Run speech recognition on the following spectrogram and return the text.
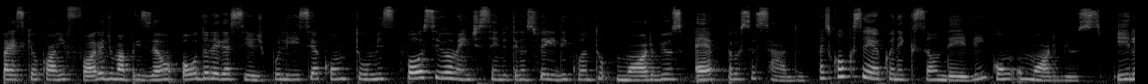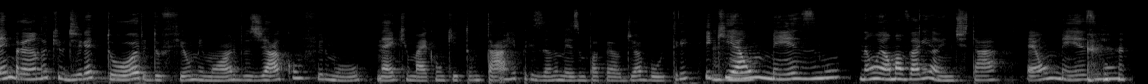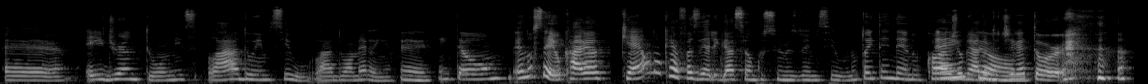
Parece que ocorre fora de uma prisão ou delegacia de polícia, com Toomes possivelmente sendo transferido enquanto Morbius é processado. Mas qual que seria a conexão dele com o Morbius? E lembrando que o diretor do filme Morbius já confirmou, né, que o Michael Keaton tá reprisando o mesmo papel de Abutre e que é o mesmo, não é uma variante, tá? É o mesmo é, Adrian Toomes lá do MCU, lá do Homem-Aranha. É. Então, eu não sei, o cara quer ou não quer fazer a ligação com os filmes do MCU? Não tô entendendo qual é, É, a jogada então. do diretor.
